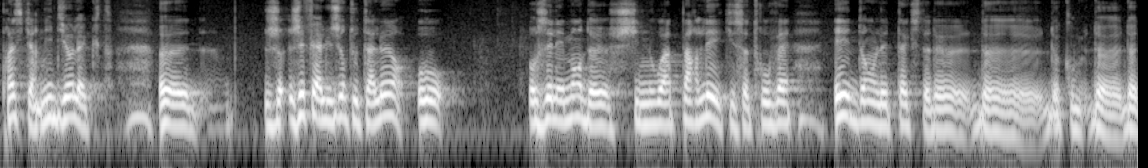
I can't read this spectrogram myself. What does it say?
presque un idiolecte. Euh, j'ai fait allusion tout à l'heure aux, aux, éléments de chinois parlé qui se trouvaient et dans le texte de, de, de,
